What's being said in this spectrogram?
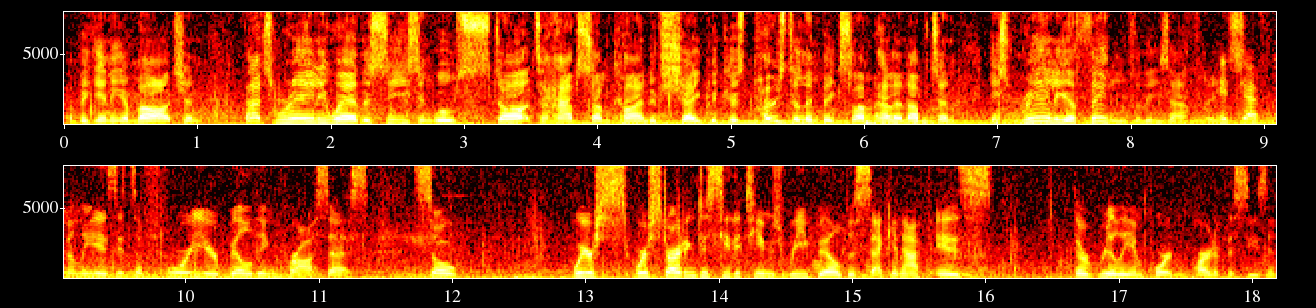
and beginning of March. And that's really where the season will start to have some kind of shape because post-Olympic slump Helen Upperton is really a thing for these athletes. It definitely is. It's a four-year building process. So we're, we're starting to see the teams rebuild. The second half is the really important part of the season.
